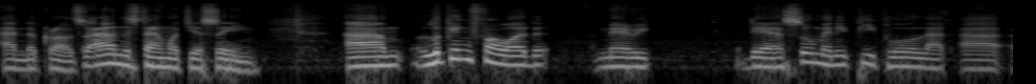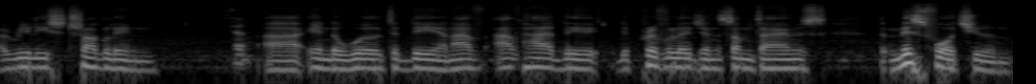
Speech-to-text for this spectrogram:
and the crowd. So I understand what you're saying. Um, looking forward, Mary, there are so many people that are really struggling Yep. uh, in the world today, and I've I've had the the privilege and sometimes the misfortune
